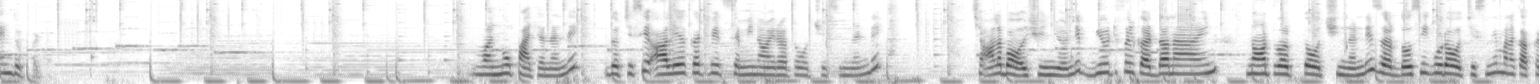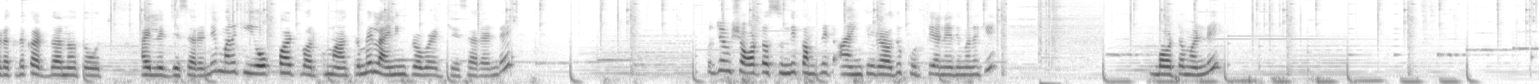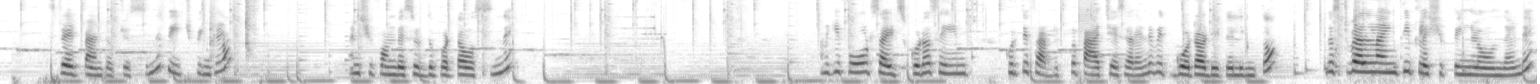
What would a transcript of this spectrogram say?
And dupatta one more pattern అండి. ఇది వచ్చేసి ఆలియా కట్ విత్ సెమీనాయిరాతో వచ్చేసిందండి. చాలా బాగా వచ్చింది చూడండి. బ్యూటిఫుల్ కర్దానా అండ్ నాట్ వర్క్తో వచ్చిందండి. జర్దోసి కూడా వచ్చేసింది. మనకి అక్కడక్కడ కర్దానాతో హైలైట్ చేశారండి. మనకి యోక్ పార్ట్ వర్క్ మాత్రమే లైనింగ్ ప్రొవైడ్ చేశారండి. కొంచెం షార్ట్ వస్తుంది కంప్లీట్ యాంకిల్ రాదు కుర్తీ అనేది మనకి బాటమ్ అండి. స్ట్రేట్ ప్యాంట్ వచ్చేస్తుంది పీచ్ పింక్లో అండ్ షిఫాన్ బేస్డ్ దుపట్టా వస్తుంది. మనకి ఫోర్ సైడ్స్ కూడా సేమ్ కుర్తీ ఫ్యాబ్రిక్తో ప్యాచ్ చేశారండి విత్ గోటా డీటెయిలింగ్తో జస్ట్ ట్వెల్వ్ నైంటీ ప్లస్ షిప్పింగ్లో ఉందండి.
